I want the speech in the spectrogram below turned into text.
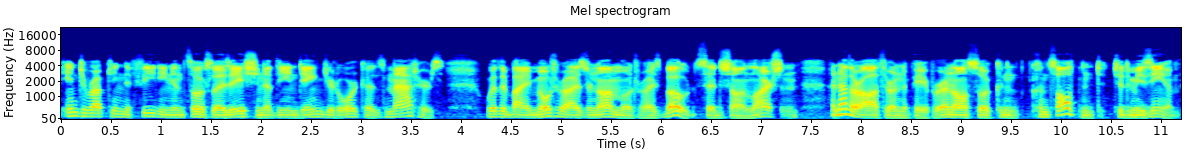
interrupting the feeding and socialization of the endangered orcas matters, whether by motorized or non motorized boat, said Shawn Larson, another author on the paper and also a con- consultant to the museum.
